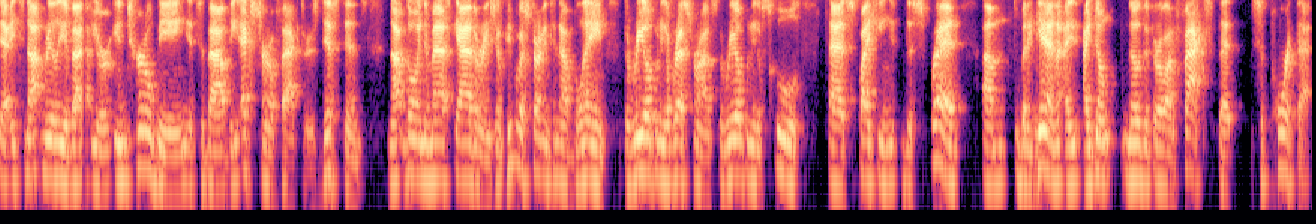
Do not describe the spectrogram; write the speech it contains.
yeah, it's not really about your internal being, it's about the external factors, distance, not going to mass gatherings. You know, people are starting to now blame the reopening of restaurants, the reopening of schools as spiking the spread. Um, but again, I, I don't know that there are a lot of facts that support that.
